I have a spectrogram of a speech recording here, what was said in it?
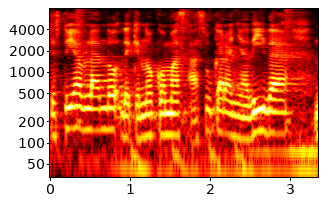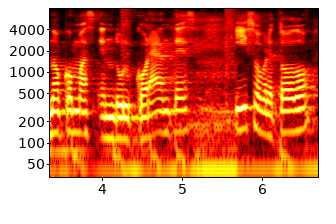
Te estoy hablando de que no comas azúcar añadida, no comas endulcorantes y sobre todo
